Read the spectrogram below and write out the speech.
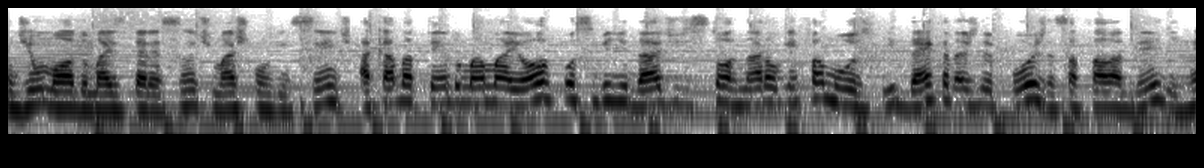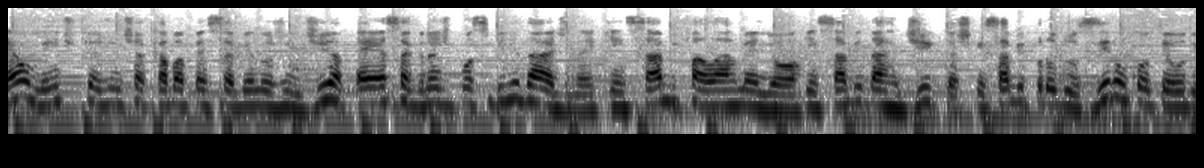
de um modo mais interessante, mais convincente, acaba tendo uma maior possibilidade de se tornar alguém famoso. E décadas depois dessa fala dele, realmente o que a gente acaba percebendo hoje em dia é essa grande possibilidade, né? Quem sabe falar melhor, quem sabe dar dicas, quem sabe produzir um conteúdo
